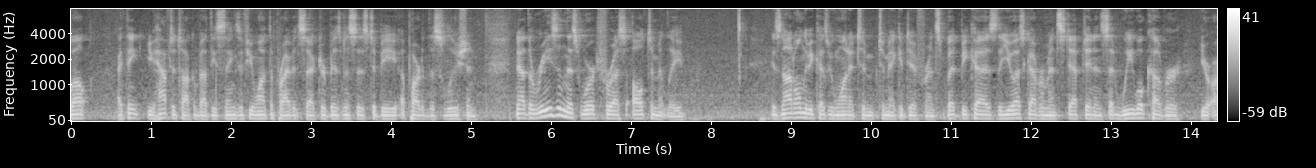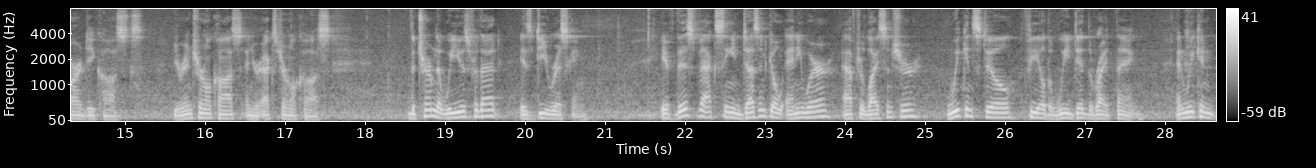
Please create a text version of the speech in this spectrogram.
Well, I think you have to talk about these things if you want the private sector businesses to be a part of the solution. Now, the reason this worked for us ultimately is not only because we wanted to, to make a difference, but because the U.S. government stepped in and said, we will cover your R&D costs, your internal costs and your external costs. The term that we use for that is de-risking. If this vaccine doesn't go anywhere after licensure, we can still feel that we did the right thing. And we can,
